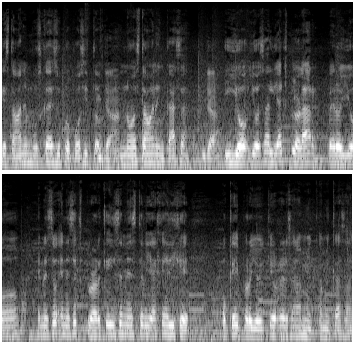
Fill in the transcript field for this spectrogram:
que estaban en busca de su propósito, ya. no estaban en casa. Ya. Y yo, yo salí a explorar, pero yo en, eso, en ese explorar que hice en este viaje dije, ok, pero yo quiero regresar a mi, a mi casa,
